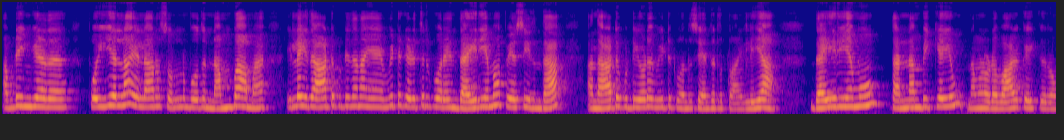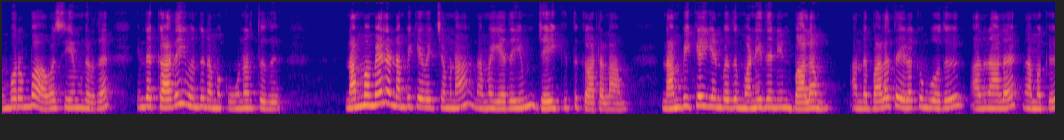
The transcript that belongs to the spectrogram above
அப்படிங்கிறத பொய்யெல்லாம் எல்லாரும் சொல்லும்போது நம்பாமல் இல்லை இது ஆட்டுக்குட்டி தான் நான் என் வீட்டுக்கு எடுத்துகிட்டு போகிறேன் தைரியமாக பேசியிருந்தா அந்த ஆட்டுக்குட்டியோட வீட்டுக்கு வந்து சேர்ந்துருக்கலாம் இல்லையா? தைரியமும் தன்னம்பிக்கையும் நம்மளோட வாழ்க்கைக்கு ரொம்ப ரொம்ப அவசியங்கிறத இந்த கதை வந்து நமக்கு உணர்த்துது. நம்ம மேலே நம்பிக்கை வச்சோம்னா நம்ம எதையும் ஜெயிக்கித்து காட்டலாம். நம்பிக்கை என்பது மனிதனின் பலம். அந்த பலத்தை இழக்கும்போது அதனால் நமக்கு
